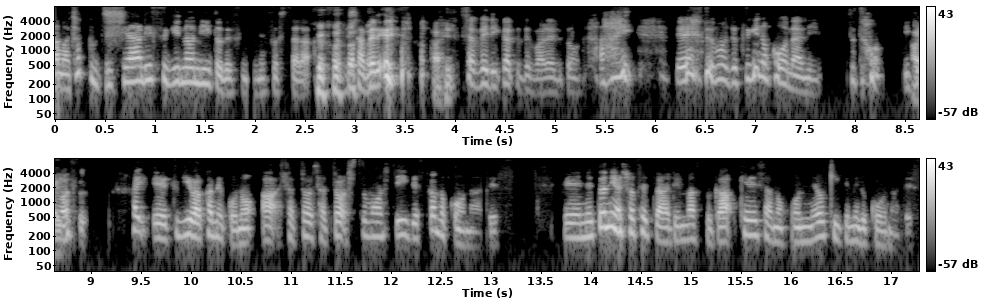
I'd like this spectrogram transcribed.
あまあちょっと自信ありすぎのニートですね。そしたら、喋り、はい。喋り方でバレると思う。はい。えー、と、もうじゃあ次のコーナーにちょっと行きます。はい。えー次は金子の、あ、社長、社長、質問していいですかのコーナーです。えーネットには諸説ありますが、経営者の本音を聞いてみるコーナーです。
